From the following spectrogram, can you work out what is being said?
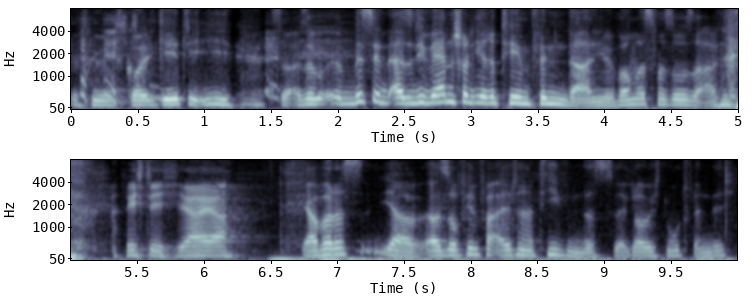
gefühlt. Gold GTI. So, also ein bisschen, also die werden schon ihre Themen finden, Daniel, wollen wir es mal so sagen. Richtig, ja, ja. Ja, aber das, ja, also auf jeden Fall Alternativen, das wäre, glaube ich, notwendig.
